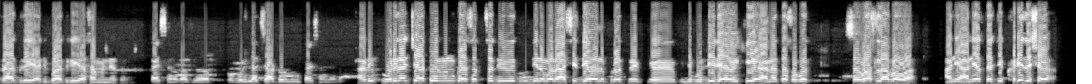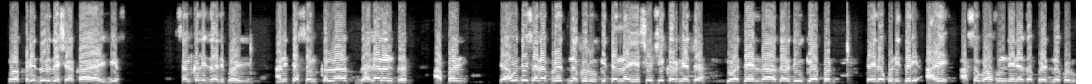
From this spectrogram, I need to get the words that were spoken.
रात गई आणि बाद गई असा म्हणण्यात आलं. काय सांगणार आज वडिलाची आठवण म्हणून काय सांगणार आणि वडिलांची आठवण म्हणून काय सत्सद विवेक बुद्धीने मला अशीच देवानं प्रयत्न म्हणजे बुद्धी द्यावी की अनाथासोबत सहवास लाभावा. आणि अनाथाची खरी दशा किंवा खरी दुर्दशा काय आहे ही संकलित झाली पाहिजे. आणि त्या संकलनात झाल्यानंतर आपण या उद्देशाने प्रयत्न करू की त्यांना यशस्वी करण्याचा किंवा त्यांना आधार देऊ की आपण त्याला कोणीतरी आहे असं भासून देण्याचा प्रयत्न करू.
